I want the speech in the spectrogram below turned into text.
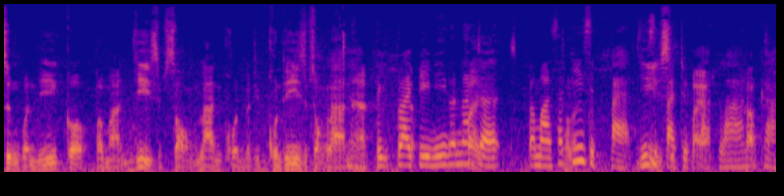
ซึ่งวันนี้ก็ประมาณ 22 ล้านคนมาถึงคนที่ 22 ล้านนะฮะปีปลายปีนี้ก็น่าจะประมาณสักเท่าไหร่28 28.8 ล้านครับค่ะ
